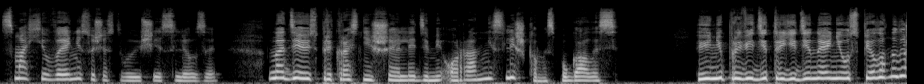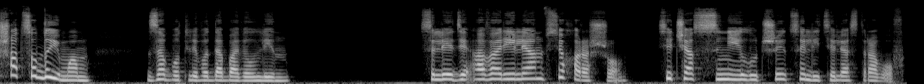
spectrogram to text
смахивая несуществующие слезы. «Надеюсь, прекраснейшая леди Миоран не слишком испугалась». «И не приведи триединая не успела надышаться дымом!» заботливо добавил Лин. «С леди Аварилиан все хорошо», — Сейчас с ней лучшие целители островов.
